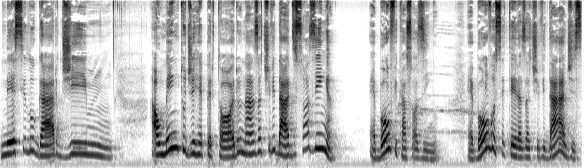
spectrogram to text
nesse lugar de hum, aumento de repertório nas atividades sozinha. É bom ficar sozinho. É bom você ter as atividades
